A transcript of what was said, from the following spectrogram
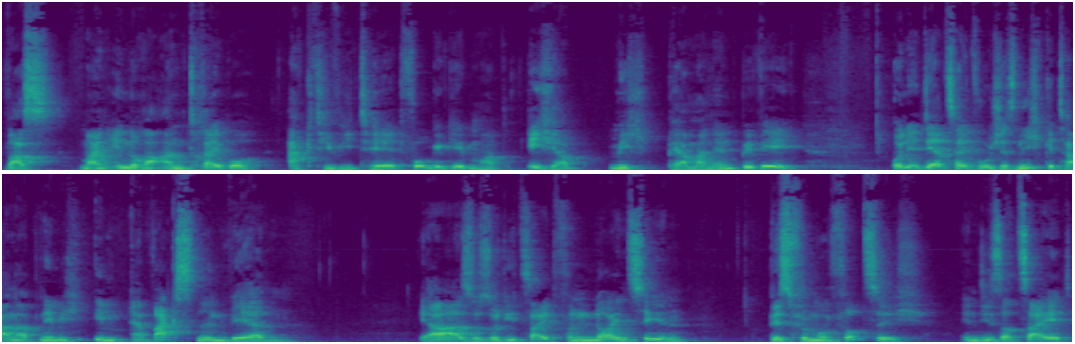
was mein innerer Antreiber Aktivität vorgegeben hat. Ich habe mich permanent bewegt. Und in der Zeit, wo ich es nicht getan habe, nämlich im Erwachsenenwerden, ja, also so die Zeit von 19 bis 45 in dieser Zeit,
